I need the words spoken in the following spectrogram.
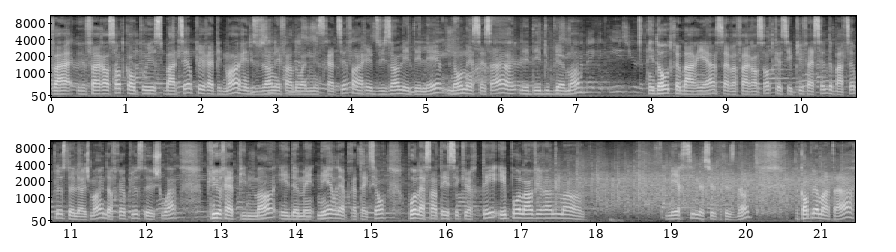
va faire en sorte qu'on puisse bâtir plus rapidement en réduisant les fardeaux administratifs, en réduisant les délais non nécessaires, les dédoublements et d'autres barrières. Ça va faire en sorte que c'est plus facile de bâtir plus de logements et d'offrir plus de choix plus rapidement et de maintenir la protection pour la santé et sécurité et pour l'environnement. Merci, Monsieur le Président. Complémentaire.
